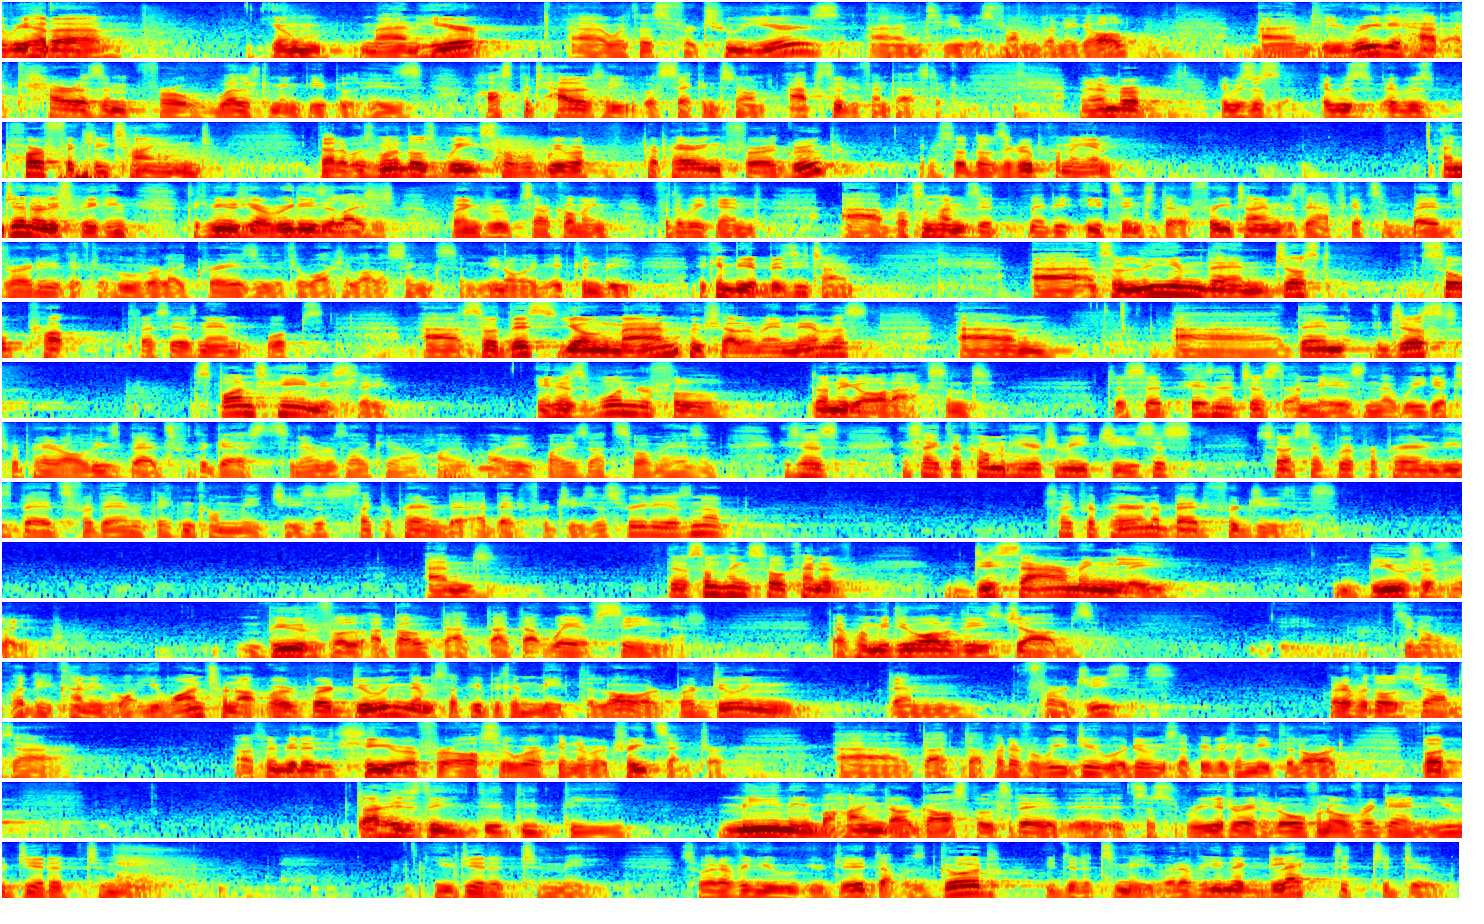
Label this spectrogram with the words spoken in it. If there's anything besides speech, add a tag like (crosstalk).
so we had a young man here uh, with us for two years, and he was from Donegal. And he really had a charism for welcoming people. His hospitality was second to none. Absolutely fantastic. And I remember it was just it was it was perfectly timed that it was one of those weeks where we were preparing for a group. So there was a group coming in. And generally speaking, the community are really delighted when groups are coming for the weekend. Uh, but sometimes it maybe eats into their free time because they have to get some beds ready, they have to hoover like crazy, they have to wash a lot of sinks, and you know it, it can be it can be a busy time. Uh, and so Liam then just so prop did I say his name? Whoops. Uh, so this young man who shall remain nameless, um, uh, then just spontaneously, in his wonderful Donegal accent, just said, Isn't it just amazing that we get to prepare all these beds for the guests? And everyone's like, Yeah, why, why, why is that so amazing? He says, It's like they're coming here to meet Jesus. So I said, We're preparing these beds for them that they can come meet Jesus. It's like preparing a bed for Jesus, really, isn't it? It's like preparing a bed for Jesus. And there was something so kind of disarmingly, beautifully, beautiful about that, that, that way of seeing it. That when we do all of these jobs, you know, whether you kind of want, you want or not, we're, we're doing them so people can meet the Lord. We're doing them for Jesus, whatever those jobs are. Now, it's maybe a little clearer for us who work in a retreat centre uh, that, that whatever we do, we're doing so that people can meet the Lord. But that is the, the, the, the meaning behind our gospel today. It's just reiterated over and over again. You did it to me. You did it to me. So whatever you, you did that was good, you did it to me. Whatever you neglected to do,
